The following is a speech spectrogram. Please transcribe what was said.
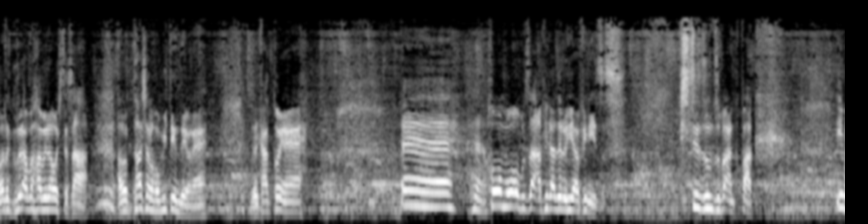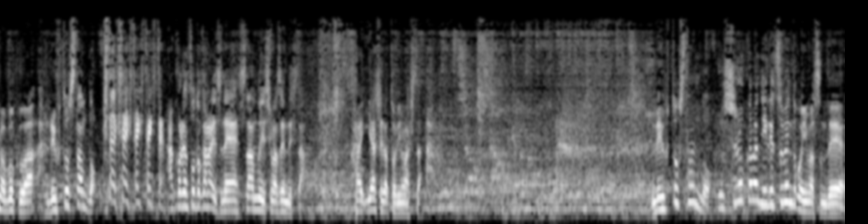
またグラブはめ直してさあの打者の方見てんだよね。かっこいいね。えー、ホームオブザ・フィラデルフィア・フィリーズ。シティズンズバンクパーク。今僕はレフトスタンド。来た来た来た来た来た。あこれは届かないですね。スタンドにしませんでした。はい野手が取りました。レフトスタンド後ろから2列目のとこいますんで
